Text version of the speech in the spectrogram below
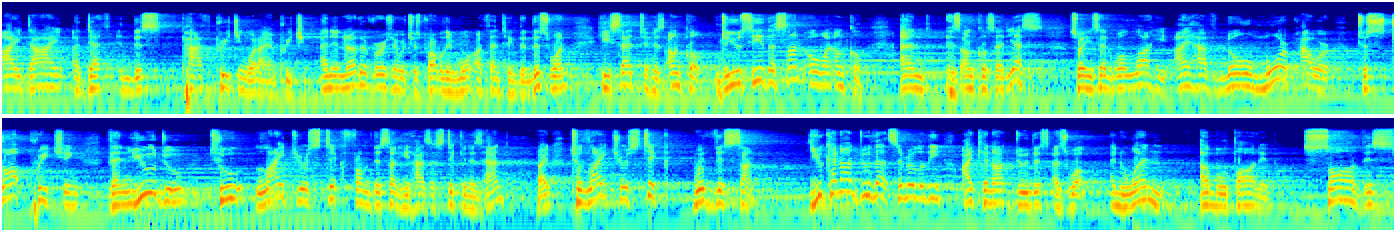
I die a death in this path preaching what I am preaching. And in another version, which is probably more authentic than this one, he said to his uncle, do you see the sun, oh my uncle? And his uncle said, yes. So he said, Wallahi, I have no more power to stop preaching than you do to light your stick from the sun. He has a stick in his hand, right? To light your stick with this sun. You cannot do that. Similarly, I cannot do this as well. And when Abu Talib saw this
